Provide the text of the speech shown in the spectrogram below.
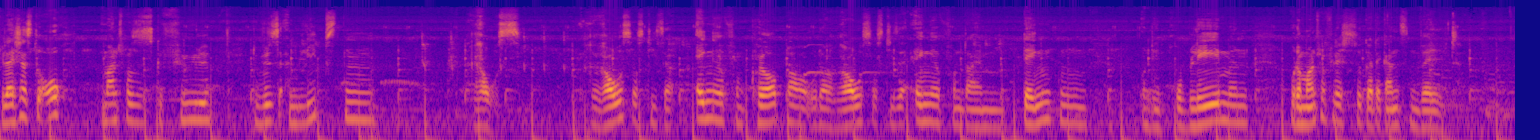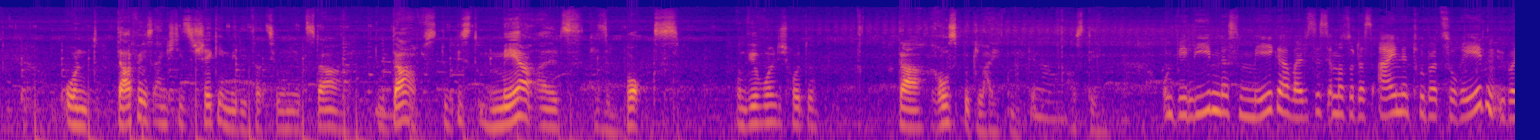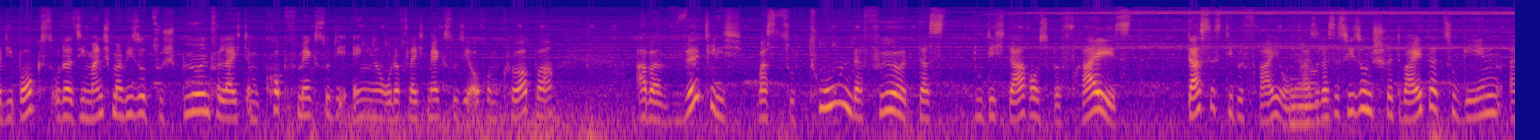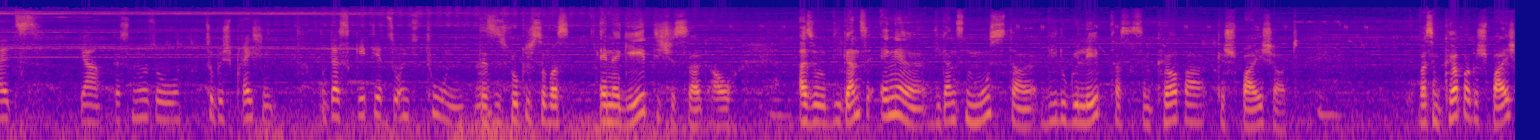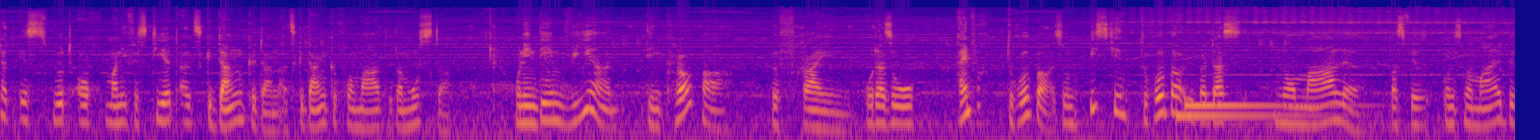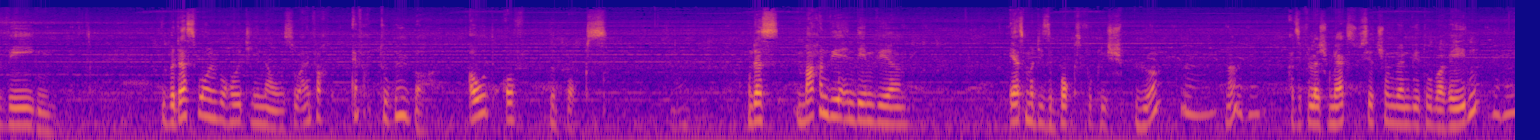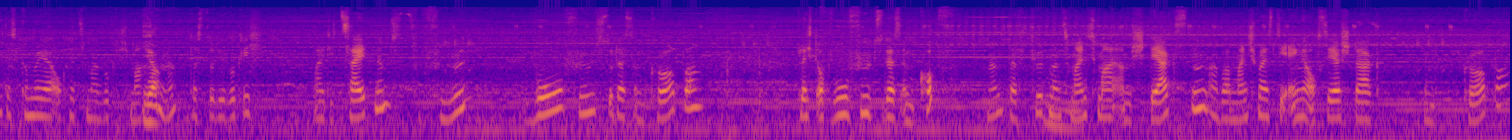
Vielleicht hast du auch manchmal so das Gefühl, du willst am liebsten raus. Raus aus dieser Enge vom Körper oder raus aus dieser Enge von deinem Denken und den Problemen oder manchmal vielleicht sogar der ganzen Welt. Und dafür ist eigentlich diese Shaggy-Meditation jetzt da. Du darfst, du bist mehr als diese Box. Und wir wollen dich heute da rausbegleiten Genau. aus dem. Und wir lieben das mega, weil es ist immer so das eine, drüber zu reden, über die Box oder sie manchmal wie so zu spüren. Vielleicht im Kopf merkst du die Enge oder vielleicht merkst du sie auch im Körper. Aber wirklich was zu tun dafür, dass du dich daraus befreist, das ist die Befreiung. Ja. Also das ist wie so ein Schritt weiter zu gehen, als ja, das nur so zu besprechen. Und das geht jetzt so ins Tun. Ne? Das ist wirklich so was Energetisches halt auch. Also die ganze Enge, die ganzen Muster, wie du gelebt hast, ist im Körper gespeichert. Was im Körper gespeichert ist, wird auch manifestiert als Gedanke dann, als Gedankeformat oder Muster. Und indem wir den Körper befreien oder so einfach drüber, so ein bisschen drüber über das Normale, was wir uns normal bewegen, über das wollen wir heute hinaus. So einfach, einfach drüber. Out of the box. Und das machen wir, indem wir erstmal diese Box wirklich spüren. Ne? Also vielleicht merkst du es jetzt schon, wenn wir drüber reden. Mhm, Das können wir ja auch jetzt mal wirklich machen, Ja. ne? dass du dir wirklich mal die Zeit nimmst zu fühlen. Wo fühlst du das im Körper? Vielleicht auch, wo fühlst du das im Kopf? Ne? Da fühlt man es manchmal am stärksten, aber manchmal ist die Enge auch sehr stark im Körper.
